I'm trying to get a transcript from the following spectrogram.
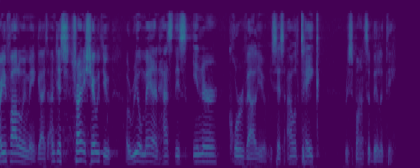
Are you following me, guys? I'm just trying to share with you, a real man has this inner core value. He says, I will take responsibility.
